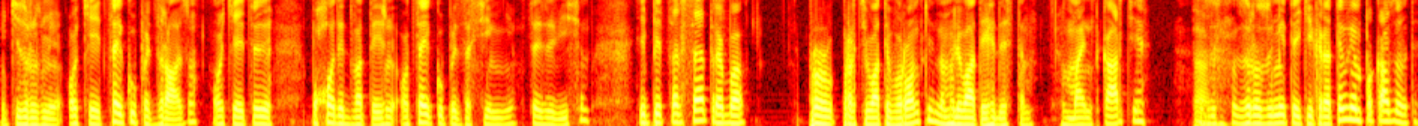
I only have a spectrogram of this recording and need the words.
який зрозуміє, окей, цей купить зразу, окей, цей походить два тижні, оцей купить за сім днів, цей за вісім. І під це все треба пропрацювати воронки, намалювати їх десь там в майндкарті, Так. зрозуміти, які креатив їм показувати,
